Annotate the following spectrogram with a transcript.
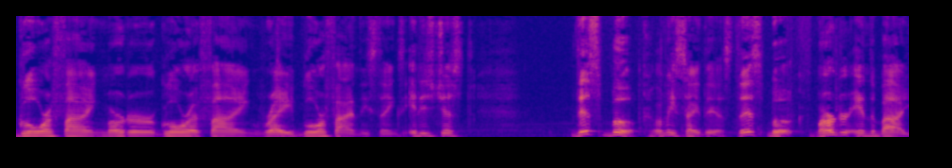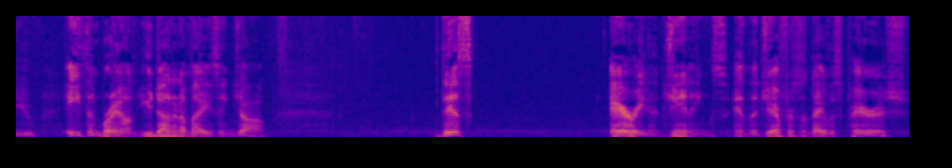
glorifying murder, glorifying rape, glorifying these things. It is just this book. Let me say this: this book, Murder in the Bayou, Ethan Brown, you done an amazing job. This area, Jennings and the Jefferson Davis Parish,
